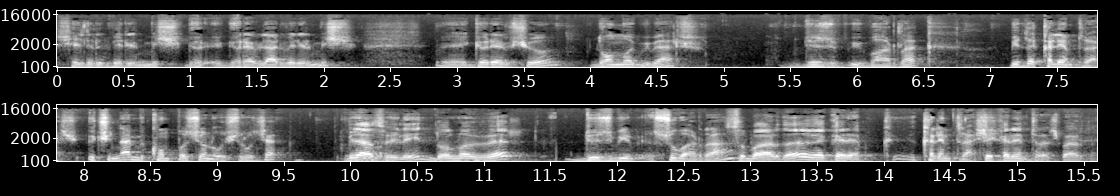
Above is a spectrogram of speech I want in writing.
şeyleri verilmiş, gö- görevler verilmiş. E, görev şu, dolma biber, düz bir bardak, bir de kalem tıraş. Üçünden bir kompozisyon oluşturulacak. Bir daha söyleyin. Dolma biber, Düz bir su bardağı, su bardağı ve kalem. kalem tıraş. Şey, kalem tıraş pardon.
